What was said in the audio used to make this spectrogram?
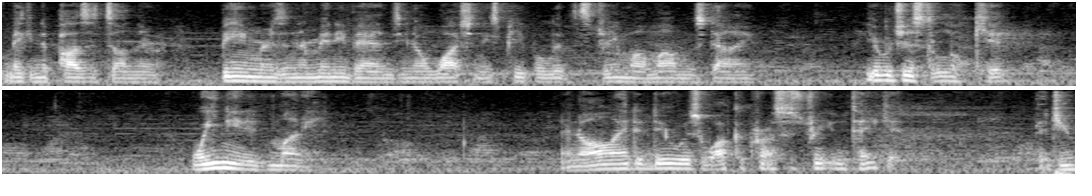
making deposits on their beamers and their minivans, you know, watching these people live this dream while mom was dying. You were just a little kid. We needed money. And all I had to do was walk across the street and take it. Did you?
